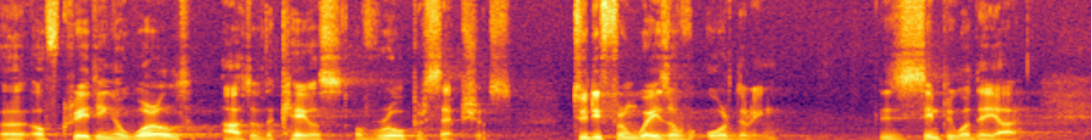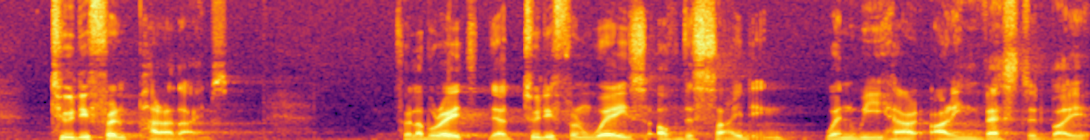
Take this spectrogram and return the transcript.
uh, of creating a world out of the chaos of raw perceptions. Two different ways of ordering this is simply what they are. Two different paradigms. To elaborate, there are two different ways of deciding when we are invested by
